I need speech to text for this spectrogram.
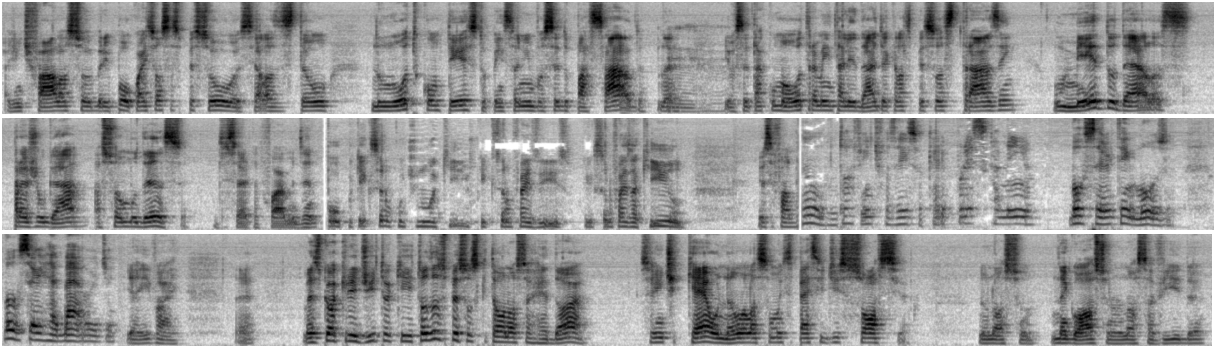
a gente fala sobre, pô, quais são essas pessoas, se elas estão num outro contexto, pensando em você do passado, né? Uhum. E você tá com uma outra mentalidade, aquelas pessoas trazem o medo delas para julgar a sua mudança, de certa forma, dizendo, pô, por que, que você não continua aqui? Por que, que você não faz isso? Por que, que você não faz aquilo? E você fala, não, não tô afim de fazer isso, eu quero ir por esse caminho. Vou ser teimoso vou ser rebelde. E aí vai. Né? Mas o que eu acredito é que todas as pessoas que estão ao nosso redor, se a gente quer ou não, elas são uma espécie de sócia no nosso negócio, na nossa vida.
